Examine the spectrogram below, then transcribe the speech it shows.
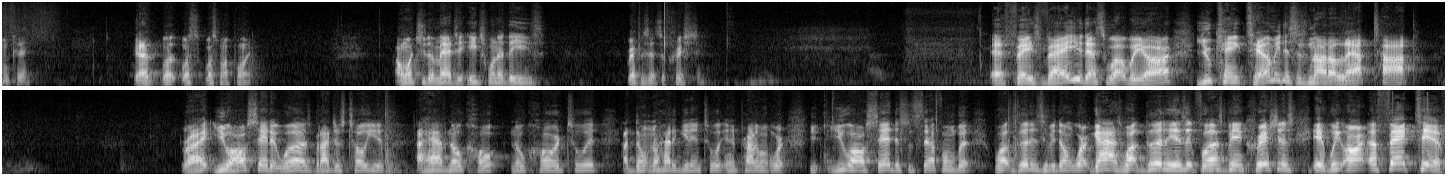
Okay. Guys, what, what's, what's my point? I want you to imagine each one of these represents a Christian. At face value, that's what we are. You can't tell me this is not a laptop right? You all said it was, but I just told you I have no cord, no cord to it. I don't know how to get into it, and it probably won't work. You, you all said this is a cell phone, but what good is it if it don't work? Guys, what good is it for us being Christians if we aren't effective?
